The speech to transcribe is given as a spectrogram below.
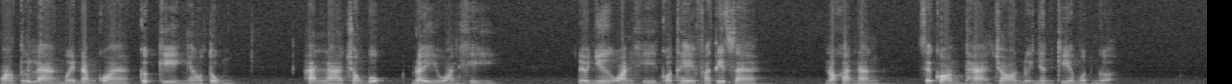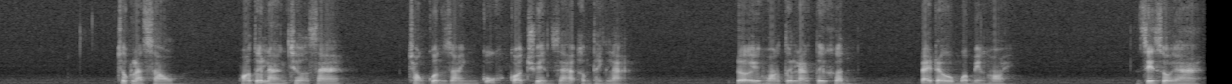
Hoàng Tứ Lang mấy năm qua cực kỳ nghèo túng, Hẳn là trong bụng đầy oán khí. Nếu như oán khí có thể phát tiết ra, Nó khả năng sẽ còn thả cho nữ nhân kia một ngựa. Chốc lát sau, Hoàng Tứ Lang trở ra trong quân doanh cũng có truyền ra âm thanh lạ. Đợi Hoàng Tứ Lang tới gần, Đại đầu mở miệng hỏi. Giết rồi à?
